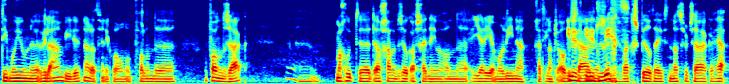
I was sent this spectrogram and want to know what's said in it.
10 miljoen willen aanbieden. Nou, dat vind ik wel een opvallende, opvallende zaak. maar goed, dan gaan we dus ook afscheid nemen van Jarier Molina. Gaat hij langs al die in het, stadions in het licht, waar gespeeld heeft en dat soort zaken. Ja.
